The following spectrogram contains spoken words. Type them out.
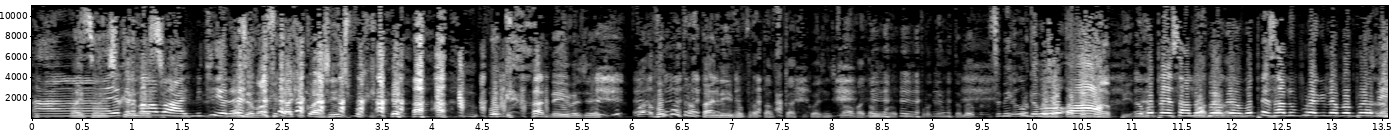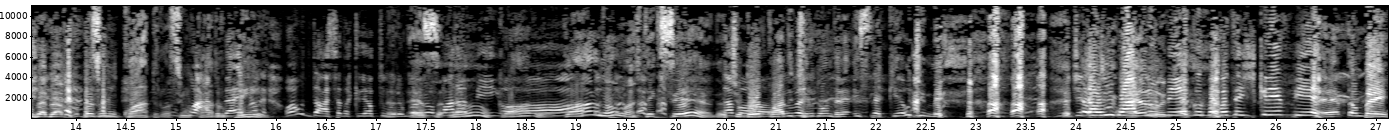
Ah, mas antes eu que quero falar nossa- mais, mentira. Você vai ficar aqui com a gente porque, porque a Neiva, gente. Vamos contratar a Neiva para tá, ficar aqui com a gente, que ela vai dar um up no programa também. Se bem que o Eu programa vou- já tá ó, bem up. Eu né? vou pensar no Bota programa, lá. vou pensar no programa pra mim. Pensa num quadro, assim, um quadro, né? bem. Olha a audácia da criatura, um Exa- para não, mim. claro, ó. claro, não, mas tem que ser. Eu Tá te bom. dou o quadro e tiro do André. Esse daqui é o de menos. Vou te dar um quadro negro pra você escrever. É, também.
